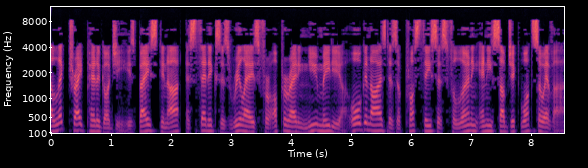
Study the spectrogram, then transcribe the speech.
Electrate pedagogy is based in art, aesthetics as relays for operating new media organized as a prosthesis for learning any subject whatsoever.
